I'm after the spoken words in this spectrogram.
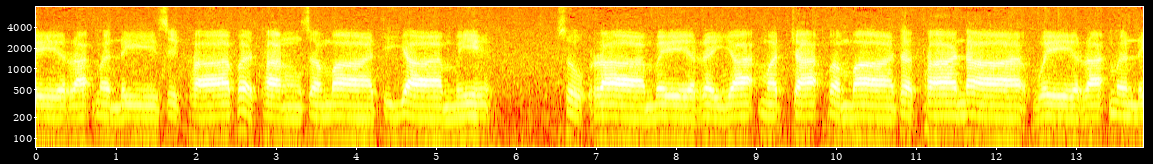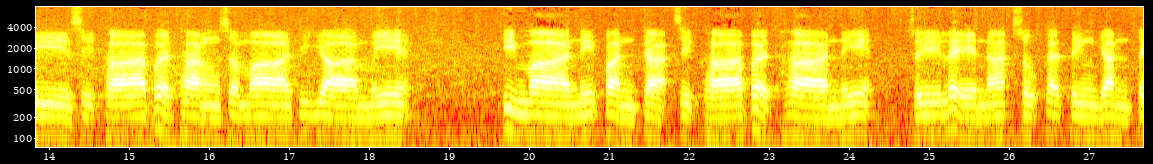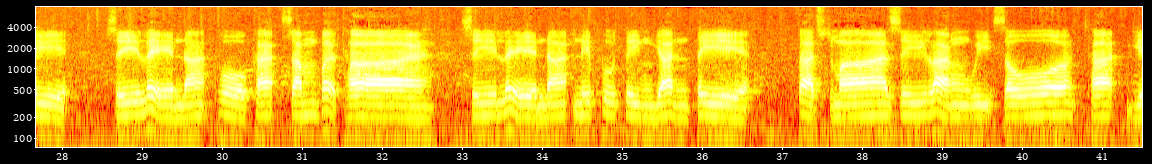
รมณีสิกขาปะทังสมาธิยามิ สุราเมรยะมัจจะปมาทฐานาเวระมณีสิกขาปะทังสมาธิยามิอิมานิปัญจสิกขาปะทานิสีเลนะสุขติงยันติสีเลนะโภคะสัมปทา สีเลนะนิพุติงยันติตัสมาสีลังวิโสทะเย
